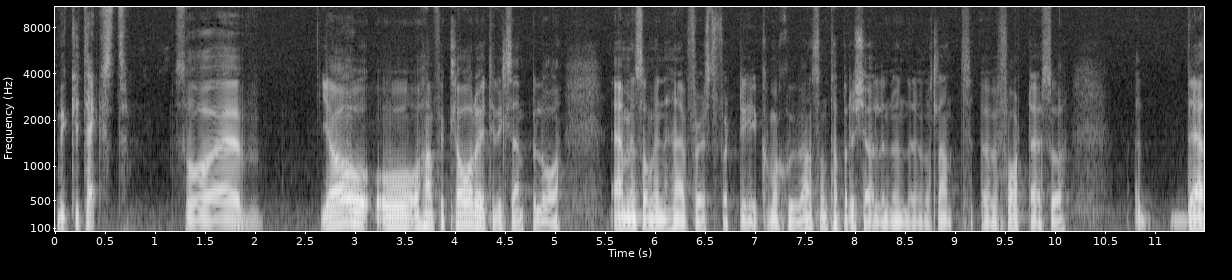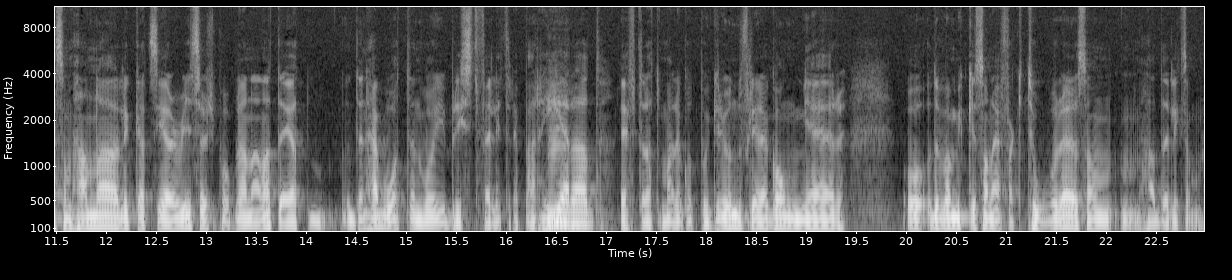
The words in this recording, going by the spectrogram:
mycket text. Så Ja, och, och, och han förklarar ju till exempel då, ja, men som i den här First 40,7 som tappade kölen under en Atlantöverfart där. Så det som han har lyckats göra research på bland annat är att den här båten var ju bristfälligt reparerad efter att de hade gått på grund flera gånger. Och det var mycket sådana här faktorer som hade liksom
